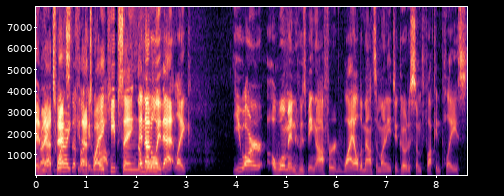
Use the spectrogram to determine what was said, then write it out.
and Right? that's That's I that's fucking why I keep saying the and not only that, like you are a woman who's being offered wild amounts of money to go to some fucking place,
